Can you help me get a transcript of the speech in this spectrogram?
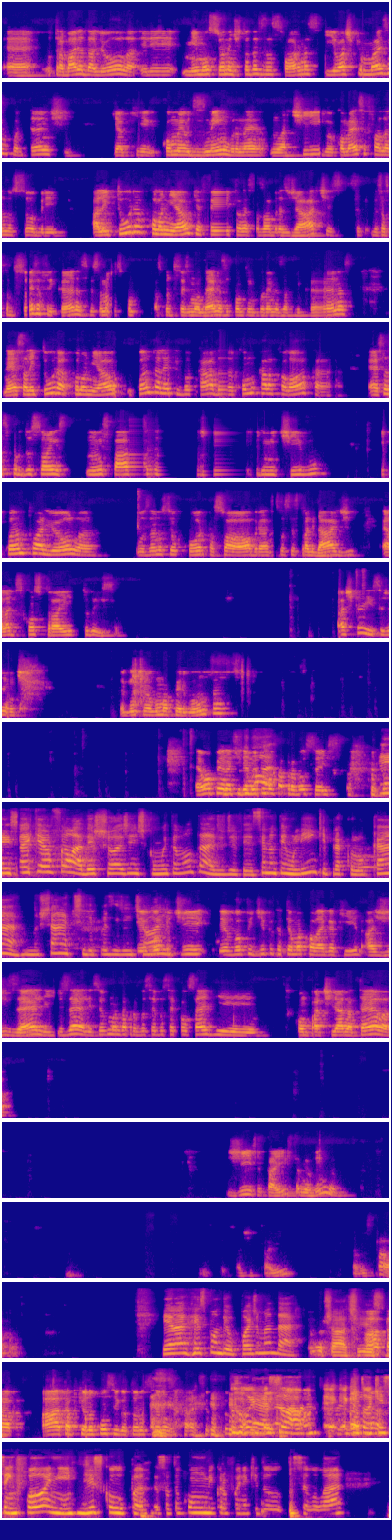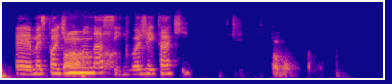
é, o trabalho da Lola, ele me emociona de todas as formas e eu acho que o mais importante, que é o que, como eu desmembro né, no artigo, eu começo falando sobre a leitura colonial que é feita nessas obras de artes, dessas produções africanas, especialmente as, produções modernas e contemporâneas africanas, né, essa leitura colonial, o quanto ela é equivocada, como que ela coloca essas produções num espaço primitivo e quanto a Lhola, usando seu corpo, a sua obra, a sua ancestralidade, ela desconstrói tudo isso. Acho que é isso, gente. Alguém tem alguma pergunta? É uma pena, queria muito mostrar para vocês. É isso aí que eu ia falar, deixou a gente com muita vontade de ver. Você não tem um link para colocar no chat, depois a gente eu olha? Vou pedir, eu vou pedir, porque eu tenho uma colega aqui, a Gisele. Gisele, se eu mandar para você, você consegue compartilhar na tela? Gi, você está aí? Está me ouvindo? Está aí? Ela estava. Ela respondeu, pode mandar. No chat, isso. Ah, tá. Ah, tá, porque eu não consigo, eu estou no celular. Oi, pessoal. É, é que eu estou aqui sem fone, desculpa. Eu só estou com o microfone aqui do, do celular, é, mas pode tá. me mandar sim, vou ajeitar aqui. Tá bom.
